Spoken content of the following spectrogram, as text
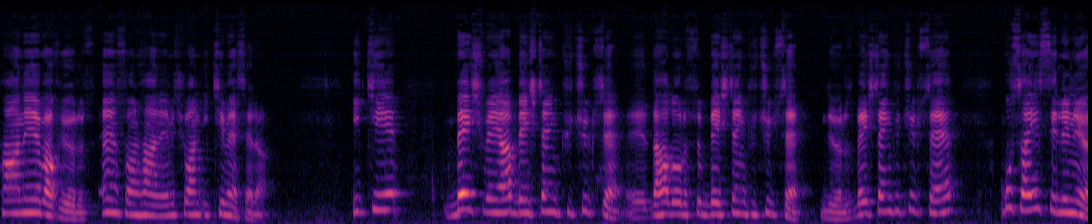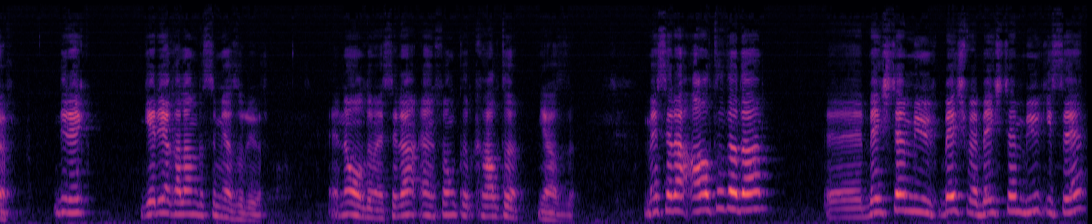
haneye bakıyoruz. En son hanemiz şu an 2 mesela. 2 5 veya 5'ten küçükse, e, daha doğrusu 5'ten küçükse diyoruz. 5'ten küçükse bu sayı siliniyor. Direkt geriye kalan kısım yazılıyor. E, ne oldu mesela? En son 46 yazdı. Mesela 6'da da e, 5'ten büyük, 5 ve 5'ten büyük ise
